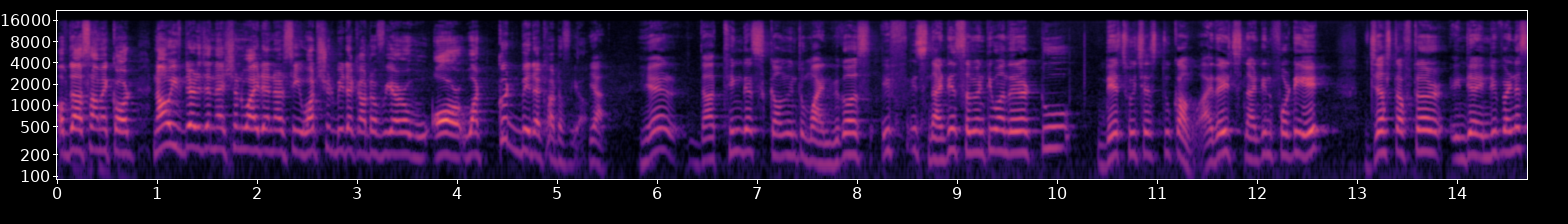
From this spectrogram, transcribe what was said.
of the Assam Accord. Now, if there is a nationwide NRC, what should be the cutoff year or what could be the cutoff year? Yeah, here the thing that's come into mind because if it's 1971, there are two dates which has to come. Either it's 1948, just after India independence,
